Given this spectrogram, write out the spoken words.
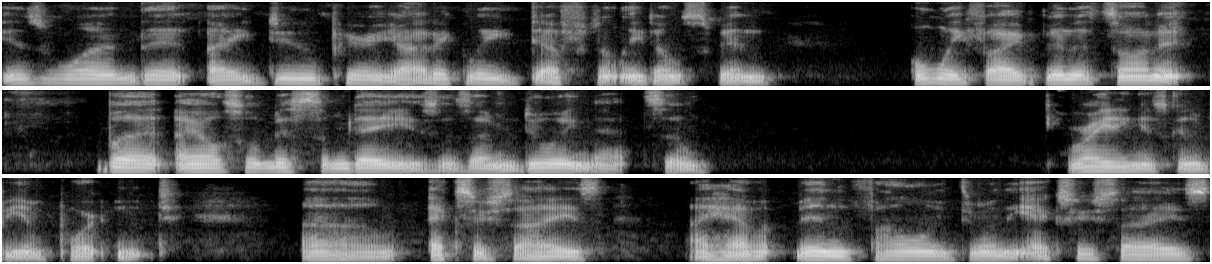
is one that I do periodically. Definitely don't spend only five minutes on it, but I also miss some days as I'm doing that. So, writing is going to be important. Um, exercise, I haven't been following through on the exercise.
